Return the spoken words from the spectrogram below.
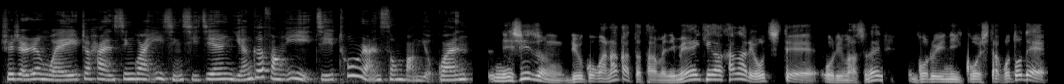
学者认为，这和新冠疫情期间严格防疫及突然松绑有关。2シーズン流行がなかったために免疫がかなり落ちておりますね。5類に移行したことで、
